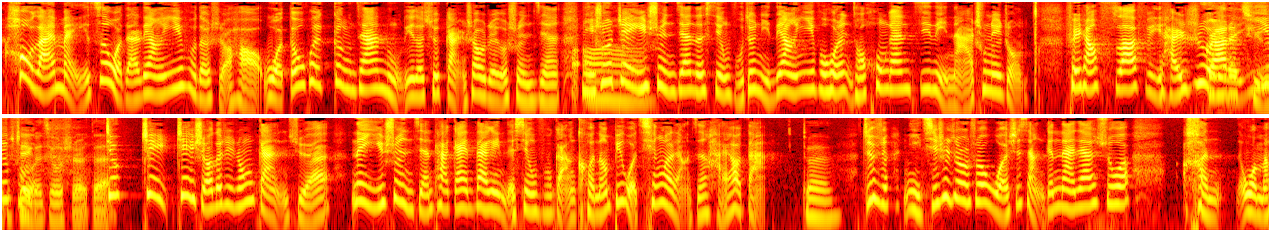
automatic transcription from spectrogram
后来每一次我在晾衣服的时候，我都会更加努力的去感受这个瞬间。你说这一瞬间的幸福，就你晾衣服，或者你从烘干机里拿出那种非常 fluffy 还热的衣服，这个就是对。就这这时候的这种感觉，那一瞬间它该带给你的幸福感，可能比我轻了两斤还要大。对，就是你，其实就是说，我是想跟大家说。很，我们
